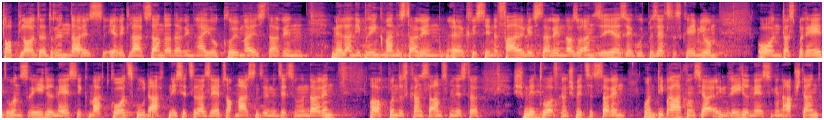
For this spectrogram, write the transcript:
Top-Leute drin. Da ist Erik Leif Sander darin, Hajo Krömer ist darin, Melanie Brinkmann ist darin, äh, Christine Falk ist darin. Also ein sehr, sehr gut besetztes Gremium. Und das berät uns regelmäßig, macht Kurzgutachten. Ich sitze da selbst auch meistens in den Sitzungen darin auch Bundeskanzleramtsminister Schmidt, Wolfgang Schmidt sitzt darin und die beraten uns ja im regelmäßigen Abstand.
